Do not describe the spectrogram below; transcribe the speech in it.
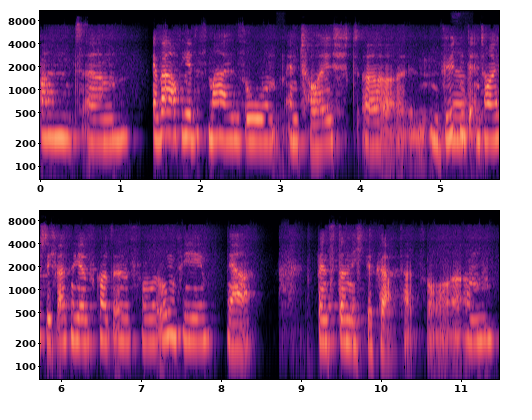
und ähm, er war auch jedes Mal so enttäuscht, äh, wütend ja. enttäuscht. Ich weiß nicht, jetzt konnte so irgendwie, ja, wenn es dann nicht geklappt hat. So, ähm.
